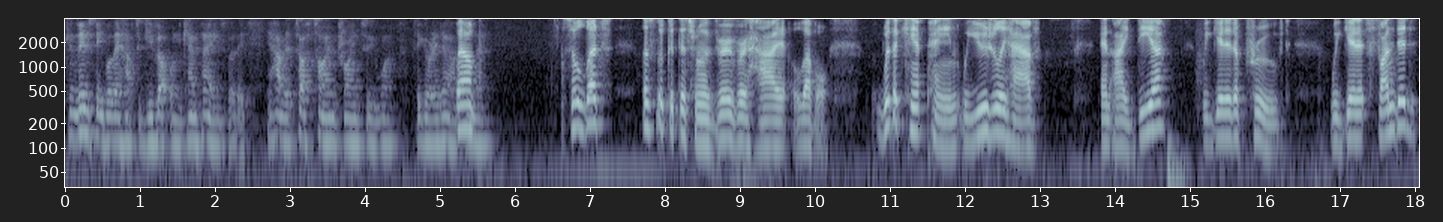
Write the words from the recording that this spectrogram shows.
convince people they have to give up on campaigns, but they, they have a tough time trying to uh, figure it out. Well. So let's let's look at this from a very very high level. With a campaign, we usually have an idea, we get it approved, we get it funded,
